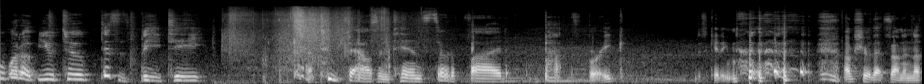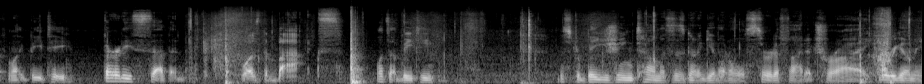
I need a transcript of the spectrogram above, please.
what up, YouTube? This is BT. A 2010 certified box break. Just kidding. I'm sure that sounded nothing like BT. 37 was the box. What's up, BT? Mr. Beijing Thomas is going to give an old certified a try. Here we go, man.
